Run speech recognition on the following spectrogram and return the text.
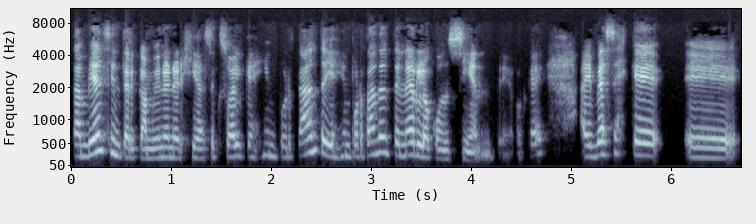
también se intercambia una energía sexual que es importante y es importante tenerlo consciente, ¿ok? Hay veces que eh,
